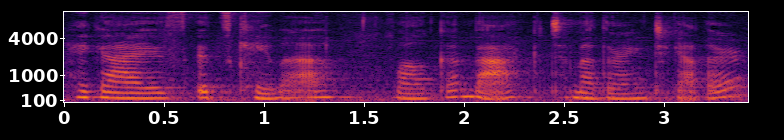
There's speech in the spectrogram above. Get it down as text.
Hey guys, it's Kayla. Welcome back to Mothering Together.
